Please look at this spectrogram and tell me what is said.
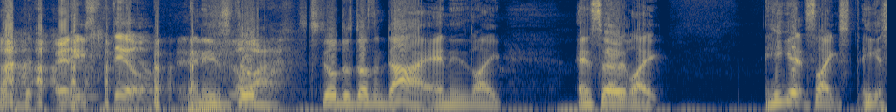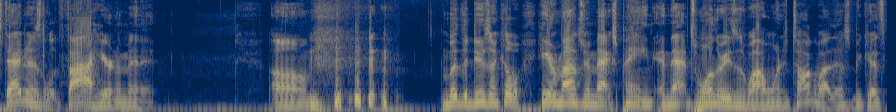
and he's still and he still alive. still just doesn't die and he's like and so like he gets like st- he gets stabbed in his thigh here in a minute um but the dude's unkillable he reminds me of max payne and that's one of the reasons why i wanted to talk about this because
